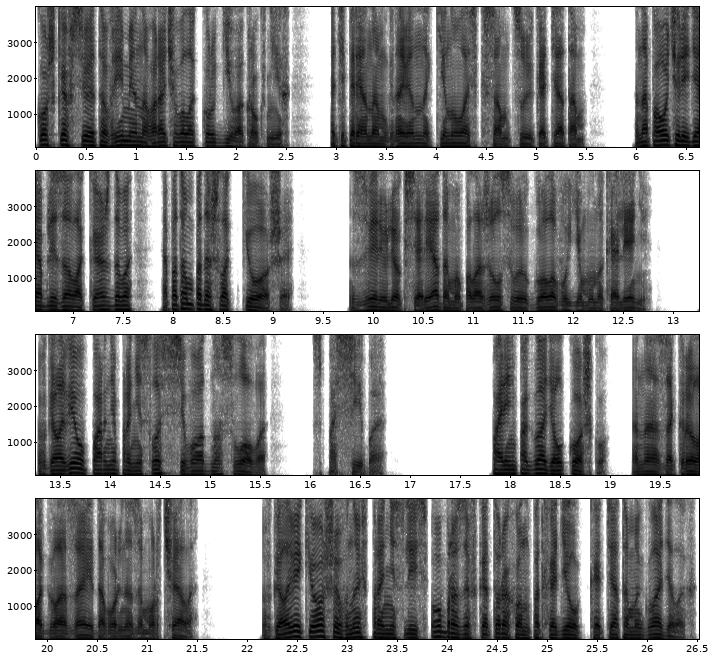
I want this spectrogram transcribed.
Кошка все это время наворачивала круги вокруг них, а теперь она мгновенно кинулась к самцу и котятам. Она по очереди облизала каждого, а потом подошла к Киоши. Зверь улегся рядом и положил свою голову ему на колени. В голове у парня пронеслось всего одно слово «Спасибо». Парень погладил кошку. Она закрыла глаза и довольно замурчала. В голове Киоши вновь пронеслись образы, в которых он подходил к котятам и гладил их.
